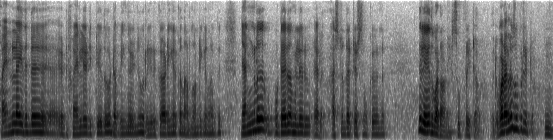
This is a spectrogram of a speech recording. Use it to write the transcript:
ഫൈനലായി ഇതിന്റെ ഫൈനൽ എഡിറ്റ് ചെയ്തു ഡബിങ് കഴിഞ്ഞു റീ റെക്കോർഡിംഗ് ഒക്കെ നടന്നുകൊണ്ടിരിക്കുന്ന സമയത്ത് ഞങ്ങൾ കൂട്ടുകാർ തമ്മിലൊരു അല്ല അസിസ്റ്റന്റ് ഡയറക്ടേഴ്സും ഒക്കെ പിന്നെ ഇതിലേത് പടമാണ് സൂപ്പർ ഹിറ്റ് ആവും. ഒരു പടമല്ല സൂപ്പർ ഹിറ്റ് ആവും.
